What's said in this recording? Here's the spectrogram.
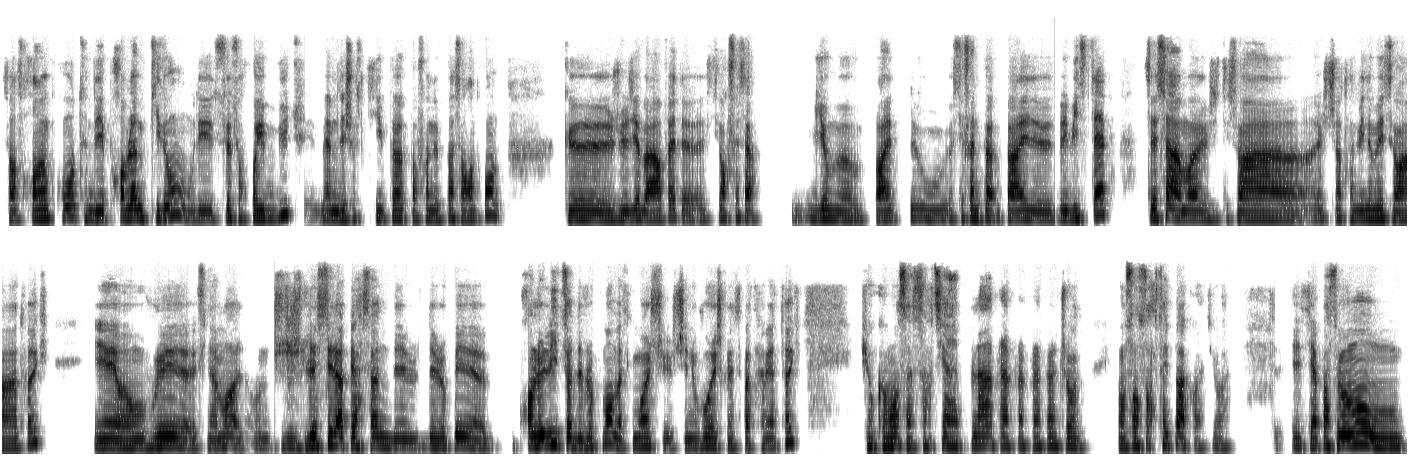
sans se rendre compte des problèmes qu'ils ont ou des, ce sur quoi ils butent, même des choses qui peuvent parfois ne pas s'en rendre compte, que je veux dire, bah, en fait, euh, si on fait ça, Guillaume euh, parlait ou Stéphane parlait de baby step, c'est ça. Moi, j'étais sur je suis en train de binommer sur un truc et on voulait euh, finalement, je, laissais la personne développer, prendre le lead sur le développement parce que moi, je, je suis nouveau et je connaissais pas très bien le truc. Puis on commence à sortir plein, plein, plein, plein, plein de choses on s'en sortait pas, quoi, tu vois. Et c'est à partir du moment où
